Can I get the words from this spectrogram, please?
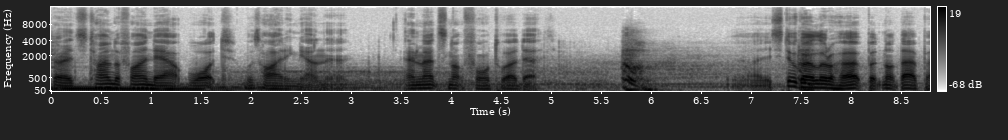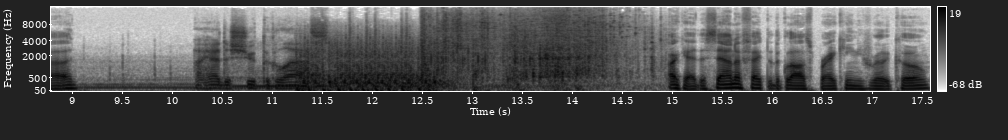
So it's time to find out what was hiding down there, and let's not fall to our death. Uh, it still got a little hurt, but not that bad. I had to shoot the glass. Okay, the sound effect of the glass breaking is really cool.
